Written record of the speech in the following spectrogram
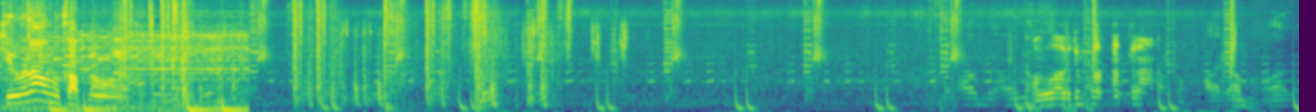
Kim ulan bu adam. Allah ödüm patlattı lan. Adam. Adam.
